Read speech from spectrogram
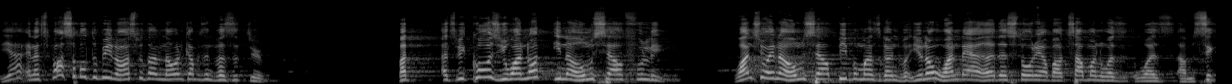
Yeah, and it's possible to be in a hospital and no one comes and visits you. But it's because you are not in a home cell fully. Once you're in a home cell, people must go and. You know, one day I heard a story about someone was was um, sick,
